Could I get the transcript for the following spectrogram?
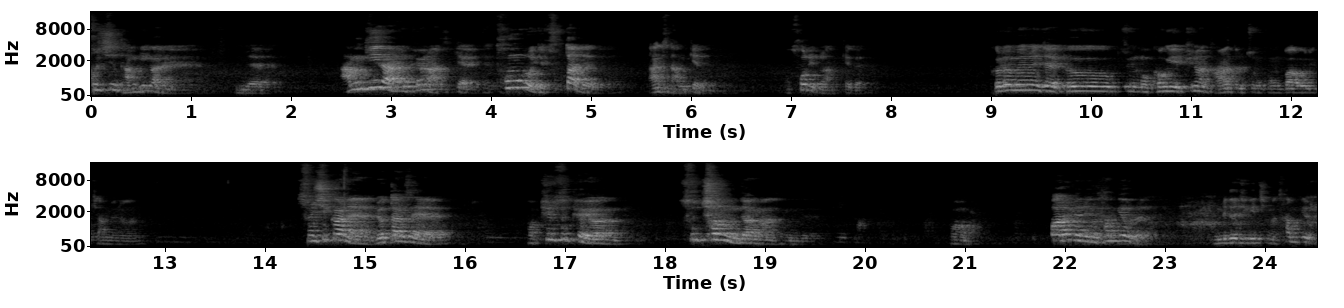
훨씬 단기간에 이제 암기라는 표현 안 쓸게 통으로 이제 숙달돼야 돼. 나한테 남게 돼. 소리로 남게 돼. 그러면은 이제 그 뭐 거기 필요한 단어들을 좀 공부하고 이렇게 하면은 순식간에 몇 달 새에 어, 필수 표현 수천 문장이 완성이 돼. 어. 빠르면 이거 3개월 내. 안 믿어지겠지만 3개월.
